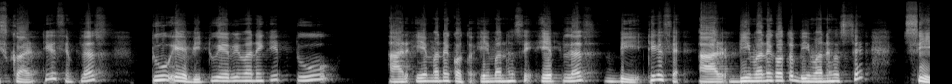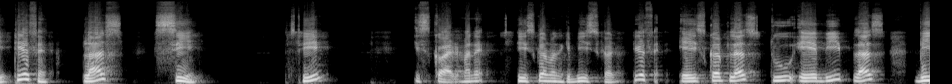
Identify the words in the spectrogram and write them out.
স্কোয়ার, ঠিক আছে? Plus two A B, two A B মানে কি? টু আর এ মানে কত? এ মানে হচ্ছে এ প্লাস বি, ঠিক আছে? আর বি মানে কত? বি মানে হচ্ছে সি, ঠিক আছে? প্লাস সি সি স্কোয়ার মানে সি স্কোয়ার মানে কি? বি স্কোয়ার ঠিক আছে? A square plus two A B plus B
